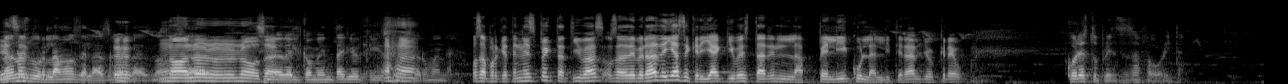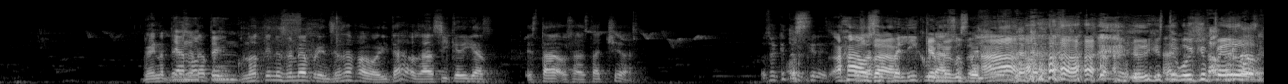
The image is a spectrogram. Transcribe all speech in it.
No Ese- nos burlamos de las gordas, ¿no? No, no, no, no, no, o sino sea- del comentario que hizo Ajá. su hermana. O sea, porque tenía expectativas. O sea, de verdad ella se creía que iba a estar en la película, literal, yo creo. ¿Cuál es tu princesa favorita? Güey, ¿no Ya tienes, no una, tengo. ¿no tienes una princesa favorita? O sea, sí que digas, está, o sea, está chida. O sea, ¿qué te refieres? Ajá, O o sea, su película, que me su gusta. película. Ah, yo dije, este güey, qué pedo.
